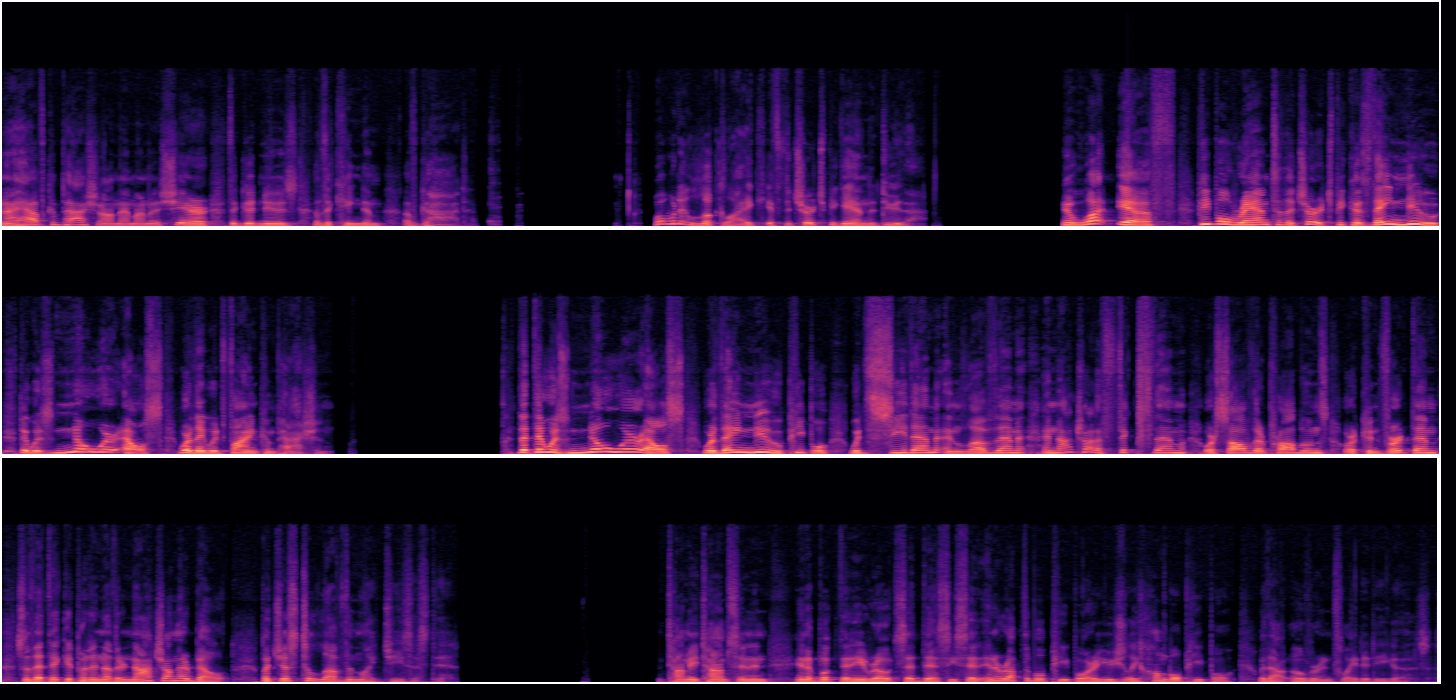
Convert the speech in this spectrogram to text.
and I have compassion on them, I'm going to share the good news of the kingdom of God. What would it look like if the church began to do that? You know, what if people ran to the church because they knew there was nowhere else where they would find compassion? That there was nowhere else where they knew people would see them and love them and not try to fix them or solve their problems or convert them so that they could put another notch on their belt, but just to love them like Jesus did. Tommy Thompson, in, in a book that he wrote, said this. He said, Interruptible people are usually humble people without overinflated egos.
